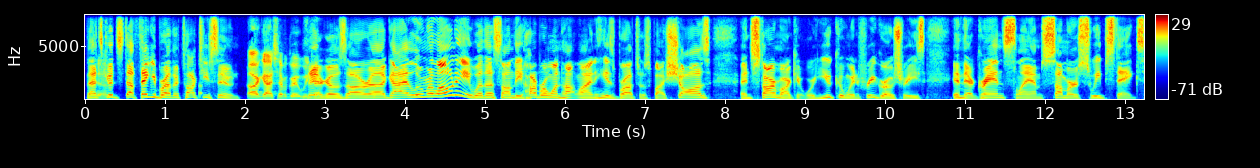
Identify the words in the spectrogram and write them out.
That's good stuff. Thank you, brother. Talk to you soon. All right, guys, have a great week. There goes our uh, guy Lou Merloni with us on the Harbor One Hotline. He is brought to us by Shaw's and Star Market, where you can win free groceries in their Grand Slam Summer Sweepstakes.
